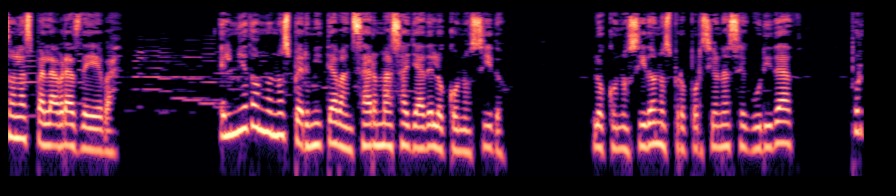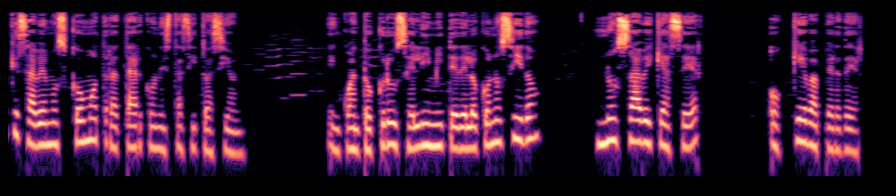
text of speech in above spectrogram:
son las palabras de Eva. El miedo no nos permite avanzar más allá de lo conocido. Lo conocido nos proporciona seguridad, porque sabemos cómo tratar con esta situación. En cuanto cruce el límite de lo conocido, no sabe qué hacer o qué va a perder.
